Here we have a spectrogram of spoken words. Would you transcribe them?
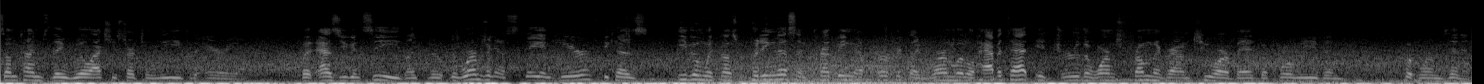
sometimes they will actually start to leave the area. But as you can see, like the, the worms are going to stay in here because even with us putting this and prepping a perfect like worm little habitat, it drew the worms from the ground to our bed before we even put worms in it.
